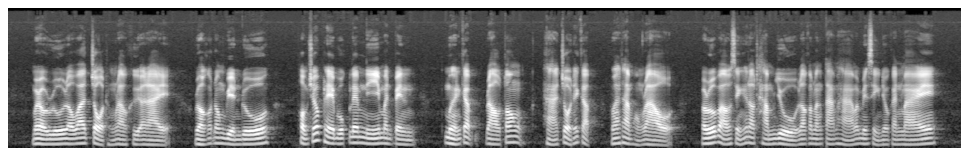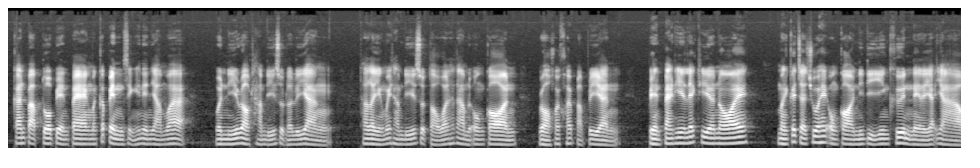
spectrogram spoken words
ๆ เมื่อเรารู้แล้วว่าโจทย์ของเราคืออะไร เราก็ต้องเรียนรู้ ผมเชื่อว่า Playbook เล่มนี้มันเป็นเหมือนกับเราต้องหาโจทย์ให้กับวัฒนธรรมของเรา เรารู้เปล่าว่าสิ่งที่เราทำอยู่ เรากำลังตามหามันเป็นสิ่งเดียวกันไหม การปรับตัวเปลี่ยนแปลงมันก็เป็นสิ่งที่เน้นย้ำว่า วันนี้เราทำดีที่สุดแล้วหรือยัง ถ้าเรายังไม่ทำดีที่สุดต่อวัฒนธรรมหรือองค์กรรอค่อยๆ ปรับเปลี่ยน เปลี่ยนแปลงทีละเล็กทีละน้อย มันก็จะช่วยให้องค์กรนี้ดียิ่งขึ้นในระยะยาว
